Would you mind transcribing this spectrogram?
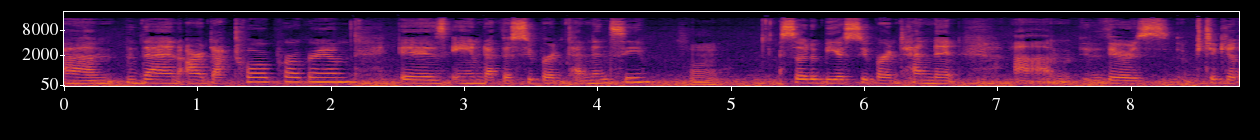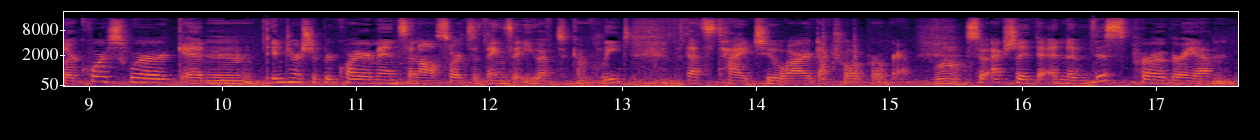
Um, then our doctoral program is aimed at the superintendency. Hmm. So, to be a superintendent, um, there's particular coursework and internship requirements and all sorts of things that you have to complete, but that's tied to our doctoral program. Wow. So, actually, at the end of this program,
